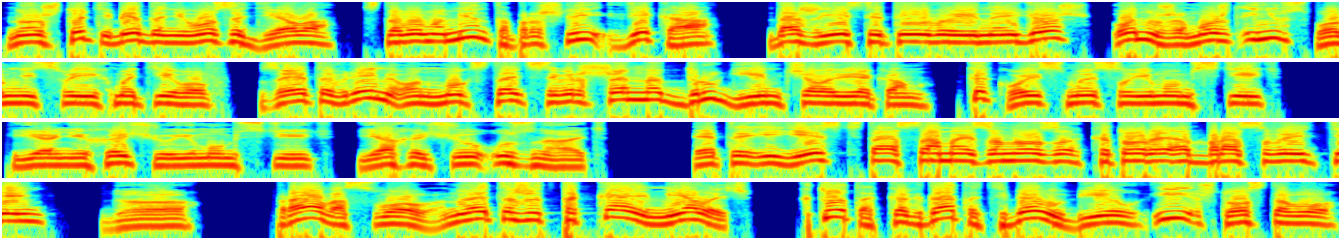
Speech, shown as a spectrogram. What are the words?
Но что тебе до него за дело? С того момента прошли века. Даже если ты его и найдешь, он уже может и не вспомнить своих мотивов. За это время он мог стать совершенно другим человеком. Какой смысл ему мстить? Я не хочу ему мстить. Я хочу узнать. Это и есть та самая заноза, которая отбрасывает тень? Да. Право слово, но это же такая мелочь. Кто-то когда-то тебя убил, и что с того?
